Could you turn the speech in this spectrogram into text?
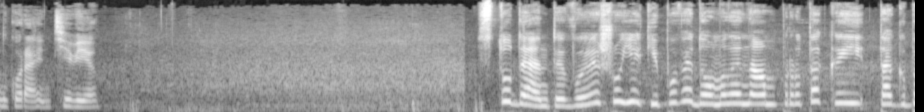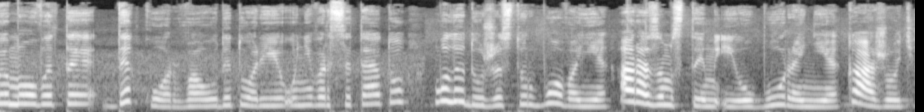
Конкурент ТВ. Студенти вишу, які повідомили нам про такий, так би мовити, декор в аудиторії університету, були дуже стурбовані, а разом з тим і обурені. кажуть,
